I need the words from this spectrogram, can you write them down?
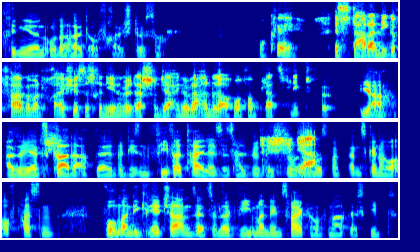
trainieren oder halt auch Freistöße. Okay. Ist da dann die Gefahr, wenn man Freistöße trainieren will, dass schon der ein oder andere auch mal vom Platz fliegt? Äh, ja, also jetzt gerade aktuell bei diesem FIFA-Teil ist es halt wirklich so, ja. da muss man ganz genau aufpassen, wo man die Grätsche ansetzt oder wie man den Zweikampf macht. Es gibt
